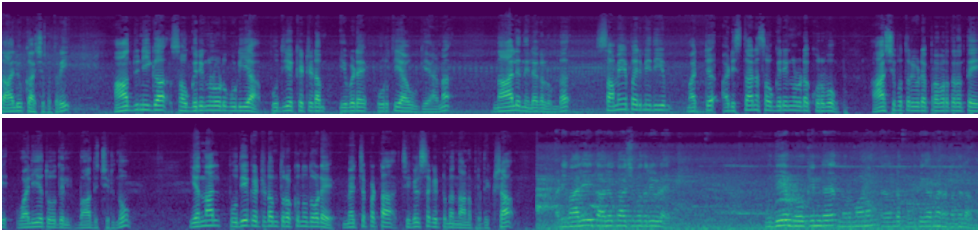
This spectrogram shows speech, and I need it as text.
താലൂക്ക് ആശുപത്രി. ആധുനിക സൗകര്യങ്ങളോടുകൂടിയ പുതിയ കെട്ടിടം ഇവിടെ പൂർത്തിയാവുകയാണ്. നാല് നിലകളുണ്ട്. സമയപരിമിതിയും മറ്റ് അടിസ്ഥാന സൗകര്യങ്ങളുടെ കുറവും ആശുപത്രിയുടെ പ്രവർത്തനത്തെ വലിയ തോതിൽ ബാധിച്ചിരുന്നു. എന്നാൽ പുതിയ കെട്ടിടം തുറക്കുന്നതോടെ മെച്ചപ്പെട്ട ചികിത്സ കിട്ടുമെന്നാണ് പ്രതീക്ഷ. അടിമാലി താലൂക്ക് ആശുപത്രിയുടെ പുതിയ ബ്ലോക്കിന്റെ നിർമ്മാണം ഏതാണ്ട് പൂർത്തീകരണ ഘട്ടത്തിലാണ്.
